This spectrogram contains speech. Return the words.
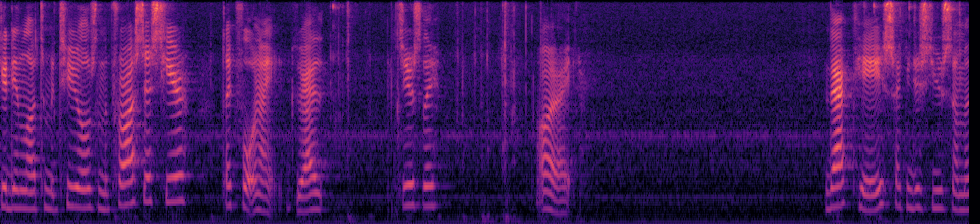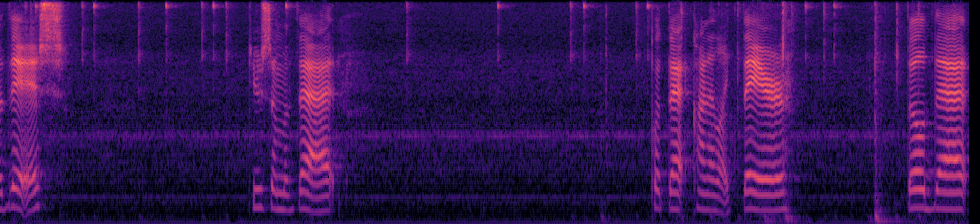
Getting lots of materials in the process here, like Fortnite. Seriously? Alright. In that case, I can just use some of this. Do some of that. Put that kind of like there. Build that.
